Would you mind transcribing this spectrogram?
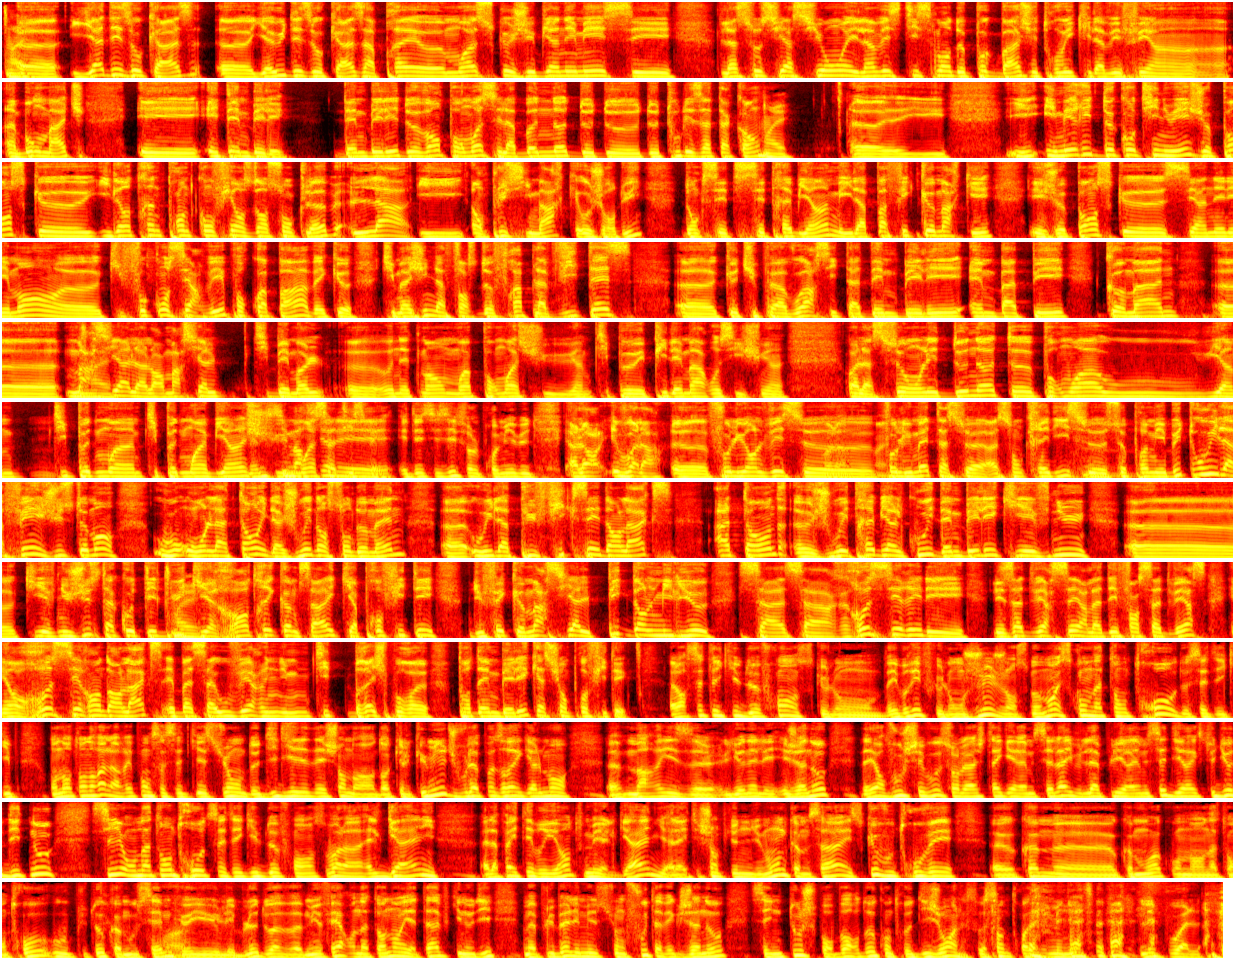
Ouais. Euh, Il y a des occasions, euh, il y a eu des occasions. Après, euh, moi, ce que j'ai bien aimé, c'est l'association et l'investissement de Pogba. J'ai trouvé qu'il avait fait un, un bon match et, et Dembélé. Dembélé devant, pour moi, c'est la bonne note de, de, de tous les attaquants. Ouais. Euh, il, il- il mérite de continuer. Je pense que il est en train de prendre confiance dans son club. Là, il, en plus, il marque aujourd'hui, donc c'est très bien. Mais il n'a pas fait que marquer. Et je pense que c'est un élément euh, qu'il faut conserver. Pourquoi pas? Avec, euh, t'imagines la force de frappe, la vitesse euh, que tu peux avoir si tu as Dembélé, Mbappé, Coman, euh, Martial. Alors Martial, petit bémol. euh, honnêtement, moi, pour moi, je suis un petit peu. Et puis Lemar aussi. Je suis un. Voilà, ce sont les deux notes euh, pour moi où il y a un petit peu de moins, un petit peu de moins bien. je suis si moins satisfait. est décisif sur le premier but. Alors et voilà, euh, faut lui enlever ce, Voilà, ouais. faut lui mettre à, ce- à son crédit ce, ce premier but où il a fait justement où on l'attend, il a joué dans son domaine, euh, où il a pu fixer dans l'axe, attendre, euh, jouer très bien le coup. Et Dembélé qui est venu, euh, qui est venu juste à côté de lui, Ouais. qui est rentré comme ça et qui a profité du fait que Martial pique dans le milieu, ça, ça a resserré les, les adversaires, la défense adverse, et en resserrant dans l'axe, et ben ça a ouvert une, une petite brèche pour euh, pour Dembélé qui a su en profiter. Alors cette équipe de France que l'on débriefe, que l'on juge en ce moment, est-ce qu'on attend trop de cette équipe? On entendra la réponse à cette question de Didier Deschamps dans, dans quelques minutes. Je vous la poserai également, euh, Marise, Lionel et, et Jeannot. D'ailleurs, vous chez vous sur le hashtag RMC Live, l'appli RMC Direct Studio, dites-nous si on attend trop de cette équipe de France. Voilà, elle gagne, elle n'a pas été brillante, mais elle gagne, elle a été championne du monde comme ça. Est-ce que vous trouvez, euh, comme euh, comme moi, qu'on en attend trop, ou plutôt comme Oussem, Ouais. que les Bleus doivent mieux faire? En attendant, il y a Tav qui nous dit ma plus belle émotion foot avec Jeannot, c'est une touche pour Bordeaux contre Dijon à la 63e minute. les poils.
